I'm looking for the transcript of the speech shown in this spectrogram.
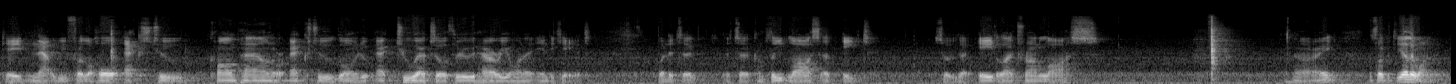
Okay, and that would be for the whole X2 compound or X2 going to X2XO3, however you want to indicate it. But it's a, it's a complete loss of 8. So we've got 8 electron loss. All right, let's look at the other one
